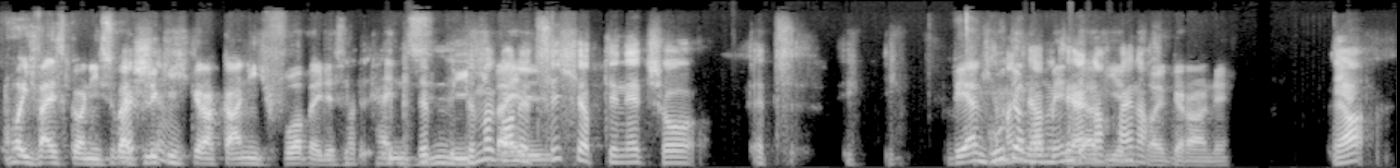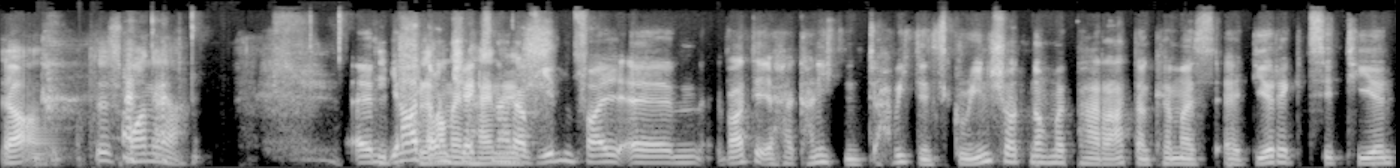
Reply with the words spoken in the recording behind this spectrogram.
Aber ich weiß gar nicht, so weit blicke ich gerade gar nicht vor, weil das hat keinen ich, Sinn. ich bin mir gar nicht sicher, ob die nicht schon jetzt. Ich, ich, Wäre ein kennen guter ich, Moment auf jeden Fall gerade. ja, ja, das meine ich ja. Ähm, ja, Don Jackson hat auf jeden Fall, ähm, warte, kann ich den, habe ich den Screenshot nochmal parat, dann können wir es äh, direkt zitieren.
